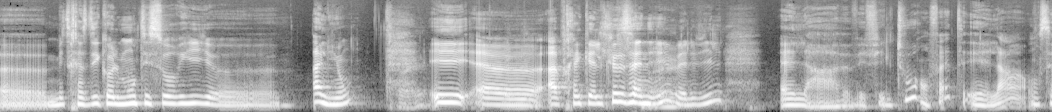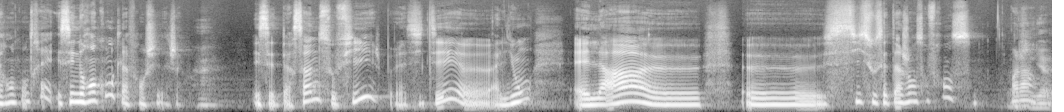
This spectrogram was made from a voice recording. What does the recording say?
euh, maîtresse d'école Montessori à Lyon. Ouais. Et après quelques années, Ouais. Belleville, elle avait fait le tour, en fait, et là, on s'est rencontrés. Et c'est une rencontre, la franchise, à chaque fois. Et cette personne, Sophie, je peux la citer, à Lyon, elle a six ou sept agences en France. Voilà. Génial.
